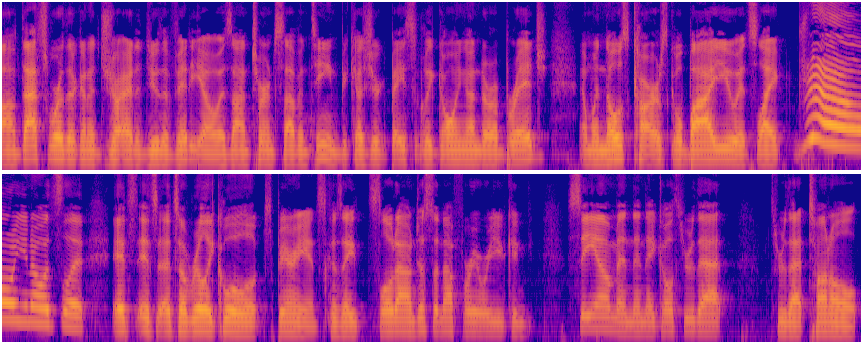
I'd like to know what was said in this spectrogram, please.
uh, that's where they're going to try to do the video is on turn 17 because you're basically going under a bridge, and when those cars go by you, it's like, you know, it's like it's it's it's a really cool experience because they slow down just enough for you where you can see them, and then they go through that through that tunnel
